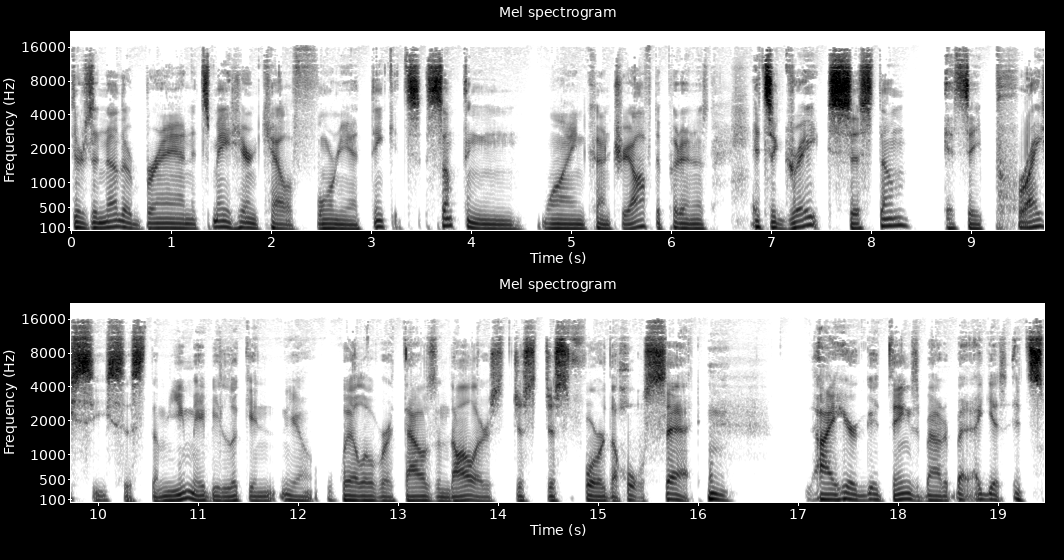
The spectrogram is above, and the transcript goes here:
There's another brand. It's made here in California. I think it's something wine country. I'll have to put in a. It's a great system. It's a pricey system. You may be looking, you know, well over a thousand dollars just just for the whole set. Hmm. I hear good things about it, but I guess it's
